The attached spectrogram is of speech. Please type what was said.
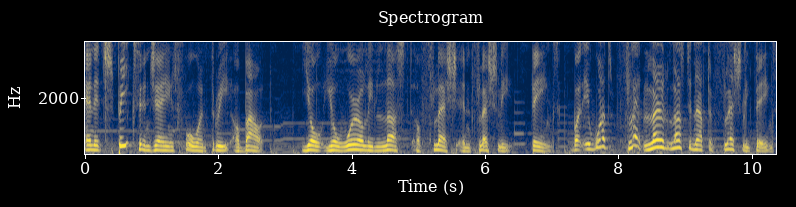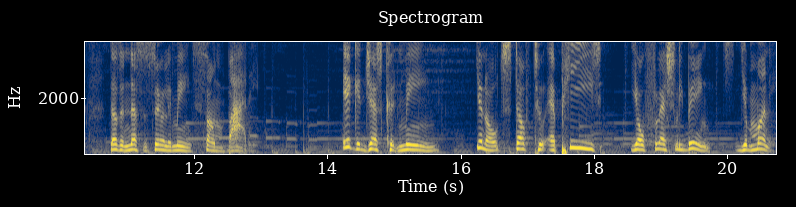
And it speaks in James 4 and 3 about your your worldly lust of flesh and fleshly things. But it was fle- lusting after fleshly things doesn't necessarily mean somebody. It could just could mean, you know, stuff to appease your fleshly being, your money,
